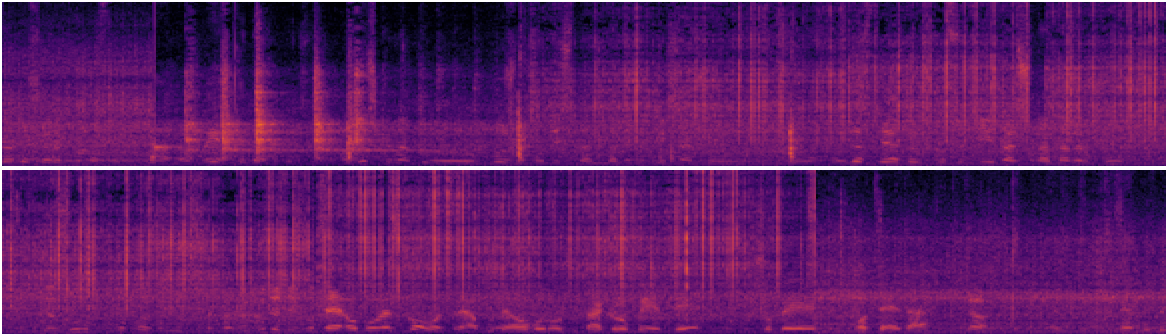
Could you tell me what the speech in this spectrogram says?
на те, що. Вишки де? А вишки на кожному десь на, на таких місцях, буде стояти в висоті, далі наверху, внизу, по кожному місці. Це обов'язково треба буде огорожу так робити, щоб оце, так? Да. Це буде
